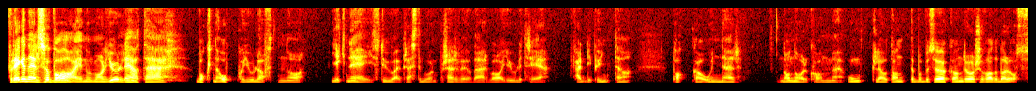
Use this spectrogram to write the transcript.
For egen del så var ei normal jul det at jeg våkna opp på julaften og Gikk ned i stua i prestegården på Skjervøy, og der var juletreet ferdig pynta, pakka under. Noen år kom onkler og tante på besøk, andre år så var det bare oss.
